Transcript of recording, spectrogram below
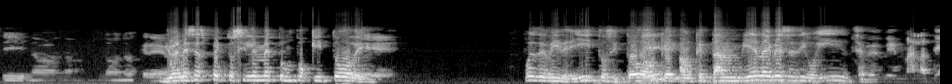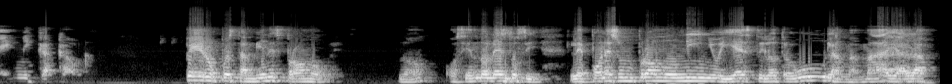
Sí, no, no, no, no creo. Yo en ese aspecto sí le meto un poquito de, pues de videitos y todo, Sí. aunque, aunque también hay veces digo, y se ve bien mala técnica, cabrón. Pero pues también es promo, güey. ¿No? O siendo honesto, si le pones un promo a un niño y esto y lo otro, uh, la mamá ya la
